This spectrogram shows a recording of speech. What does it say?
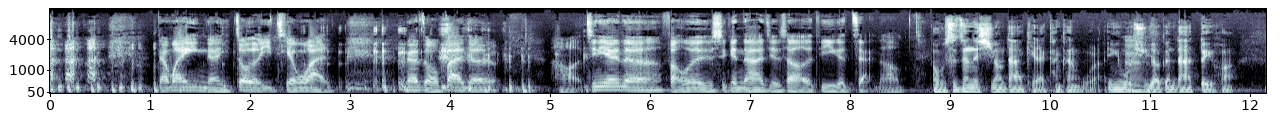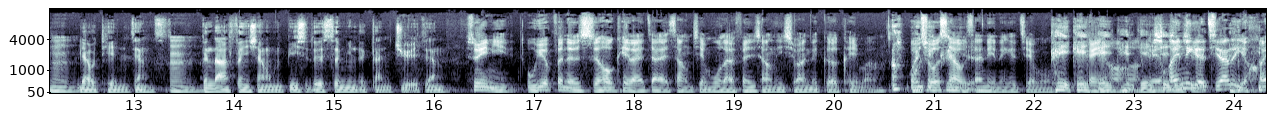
但万一呢？你中了一千万，那怎么办呢？好，今天呢，访问是跟大家介绍的第一个展哦。我是真的希望大家可以来看看我了，因为我需要跟大家对话，嗯，聊天这样子，嗯，跟大家分享我们彼此对生命的感觉，这样。所以你五月份的时候可以来再来上节目来分享你喜欢的歌，可以吗？啊，我说下午三点那个节目，可以，可以，可以，可以，可以。欢迎那个其他的也欢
